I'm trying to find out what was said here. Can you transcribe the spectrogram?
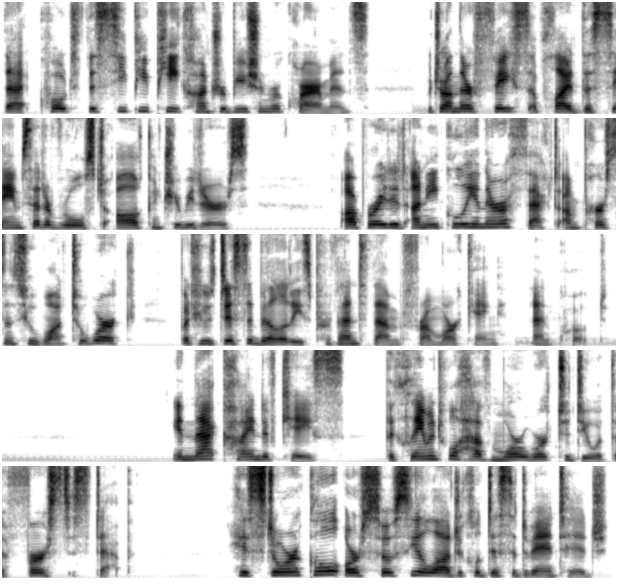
that, quote, the CPP contribution requirements, which on their face applied the same set of rules to all contributors, operated unequally in their effect on persons who want to work but whose disabilities prevent them from working. End quote. In that kind of case, the claimant will have more work to do at the first step. Historical or sociological disadvantage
